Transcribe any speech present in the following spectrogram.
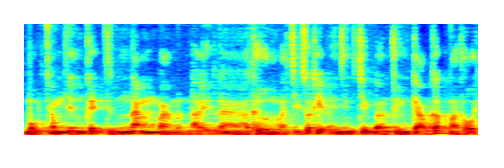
một trong những cái tính năng mà mình thấy là thường là chỉ xuất hiện ở những chiếc bàn phím cao cấp mà thôi.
